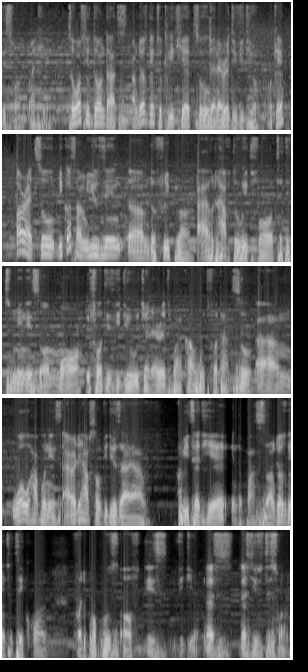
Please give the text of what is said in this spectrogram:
this one right here. So once you've done that, I'm just going to click here to generate the video, okay? Alright, so because I'm using um, the free plan, I would have to wait for 32 minutes or more before this video will generate, but I can't wait for that. So um, what will happen is I already have some videos I have created here in the past, so I'm just going to take one for the purpose of this video. Let's let's use this one.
